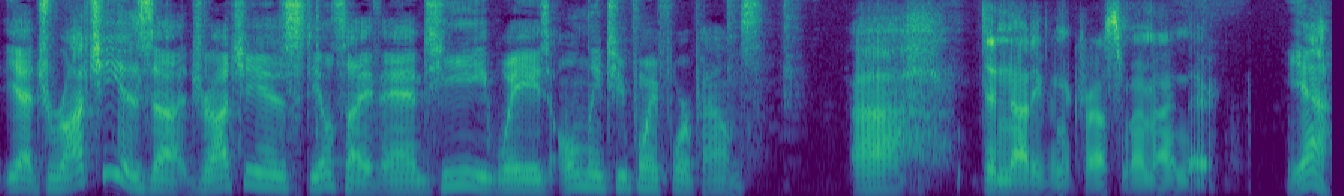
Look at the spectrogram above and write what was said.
Yeah, Jirachi is uh, Jirachi is steel type, and he weighs only 2.4 pounds. Ah, did not even cross my mind there. Yeah.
